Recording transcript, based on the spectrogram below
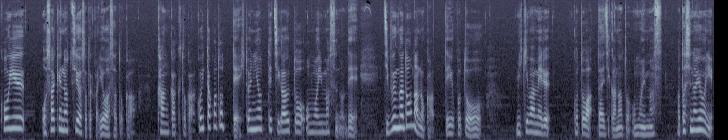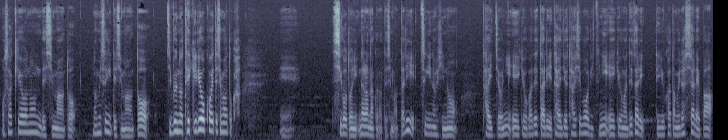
こういうお酒の強さとか弱さとか感覚とかこういったことって人によって違うと思いますので自分がどうなのかっていうことを見極めることは大事かなと思います。私のようにお酒を飲んでしまうと飲み過ぎてしまうと自分の適量を超えてしまうとか、えー、仕事にならなくなってしまったり次の日の体調に影響が出たり体重体脂肪率に影響が出たりっていう方もいらっしゃれば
